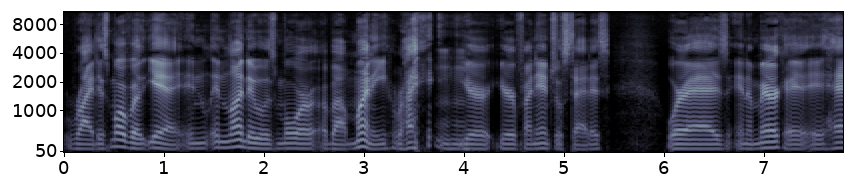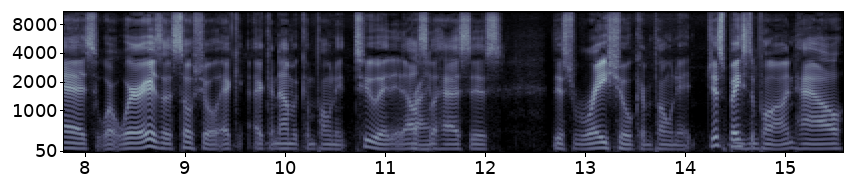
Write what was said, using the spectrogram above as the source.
Right. It's more of a yeah. In in London, it was more about money, right? Mhm. Your your financial status. Whereas in America, it has where where is a social ec- economic component to it. It also Right. has this this racial component, just based Mhm. upon how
